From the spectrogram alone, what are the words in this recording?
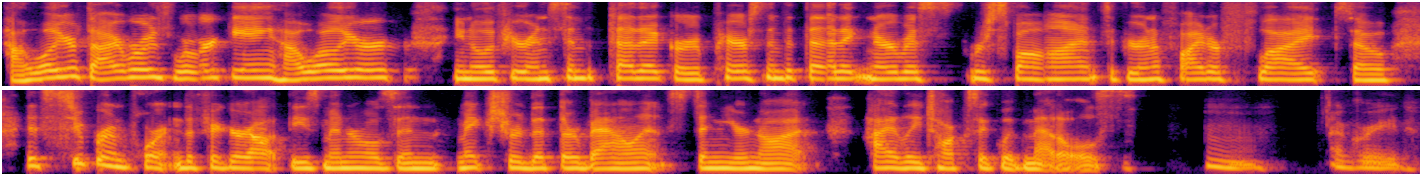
how well your thyroid's working, how well you're, you know, if you're in sympathetic or parasympathetic nervous response, if you're in a fight or flight. So it's super important to figure out these minerals and make sure that they're balanced and you're not highly toxic with metals. Hmm. agreed.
